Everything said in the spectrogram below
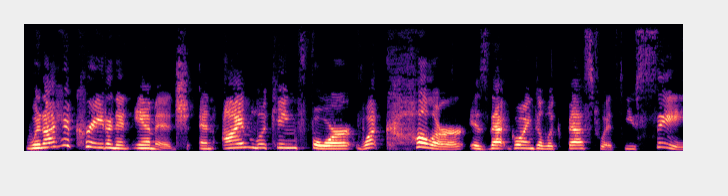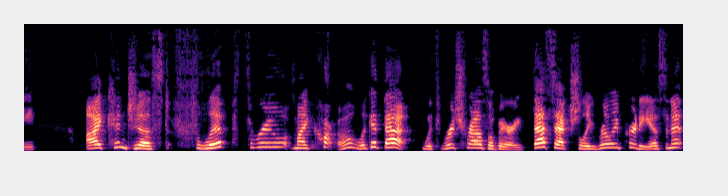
When I have created an image and I'm looking for what color is that going to look best with, you see I can just flip through my card. Oh, look at that with Rich Razzleberry. That's actually really pretty, isn't it?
